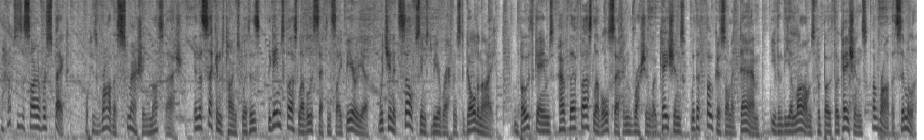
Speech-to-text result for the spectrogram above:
perhaps as a sign of respect for his rather smashing mustache. In the second Time Splitters, the game's first level is set in Siberia, which in itself seems to be a reference to GoldenEye. Both games have their first level set in Russian locations with a focus on a dam, even the alarms for both locations are rather similar.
